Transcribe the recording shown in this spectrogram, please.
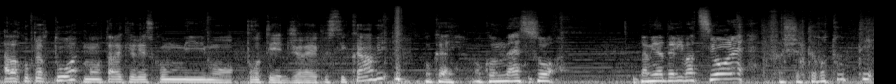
alla copertura in modo tale che riesco un minimo a proteggere questi cavi. Ok, ho connesso la mia derivazione, fascetterò tutti.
